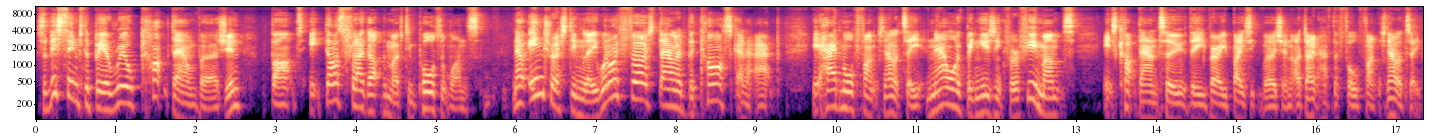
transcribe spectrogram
So this seems to be a real cut down version but it does flag up the most important ones. Now interestingly, when I first downloaded the car scanner app, it had more functionality. Now I've been using it for a few months, it's cut down to the very basic version. I don't have the full functionality.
